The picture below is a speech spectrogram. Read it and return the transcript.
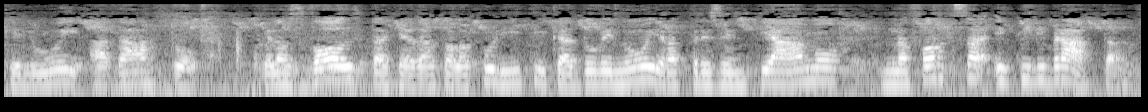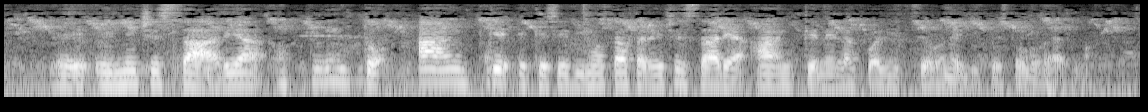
che lui ha dato, quella svolta che ha dato alla politica dove noi rappresentiamo una forza equilibrata e necessaria appunto anche e che si è dimostrata necessaria anche nella coalizione di questo governo.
